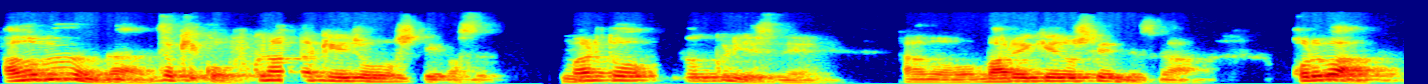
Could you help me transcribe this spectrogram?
あの部分が結構膨らんだ形状をしています。うん割とぷっくりですね、あの丸い形状をしているんですが、これは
